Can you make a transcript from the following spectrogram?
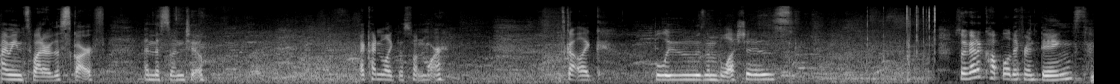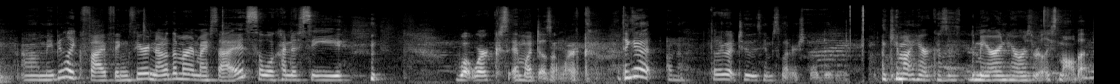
I mean sweater, the scarf, and this one too. I kind of like this one more. It's got like blues and blushes. So I got a couple of different things, um, maybe like five things here. None of them are in my size, so we'll kind of see what works and what doesn't work. I think I got, oh no, I thought I got two of the same sweaters, but I didn't. I came out here because the mirror in here was really small, but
